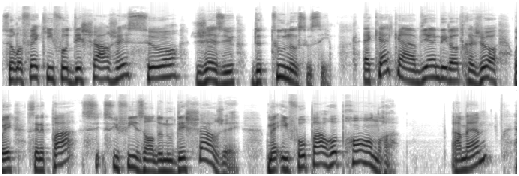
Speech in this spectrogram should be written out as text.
sur le fait qu'il faut décharger sur Jésus de tous nos soucis. Et quelqu'un a bien dit l'autre jour, oui, ce n'est pas suffisant de nous décharger, mais il faut pas reprendre. Amen?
